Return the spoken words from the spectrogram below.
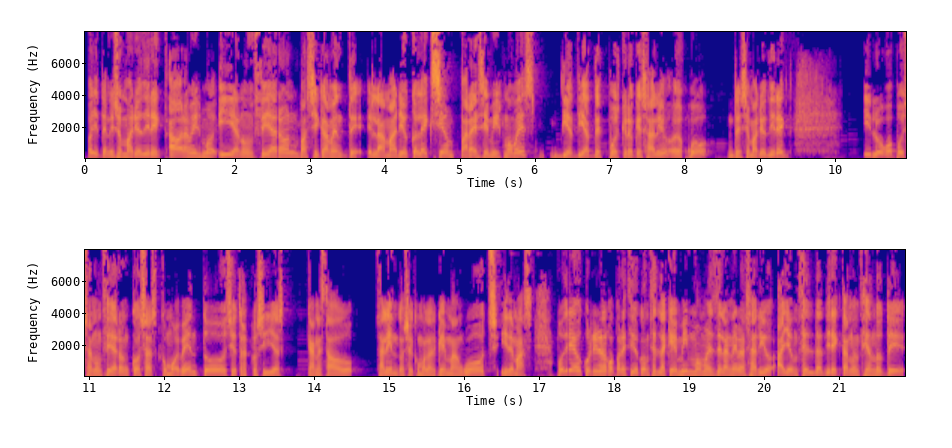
oye, tenéis un Mario Direct ahora mismo, y anunciaron básicamente la Mario Collection para ese mismo mes. Diez días después creo que salió el juego de ese Mario Direct. Y luego pues anunciaron cosas como eventos y otras cosillas que han estado saliéndose, como las Game Watch y demás. ¿Podría ocurrir algo parecido con Zelda, que el mismo mes del aniversario haya un Zelda directa anunciándote,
